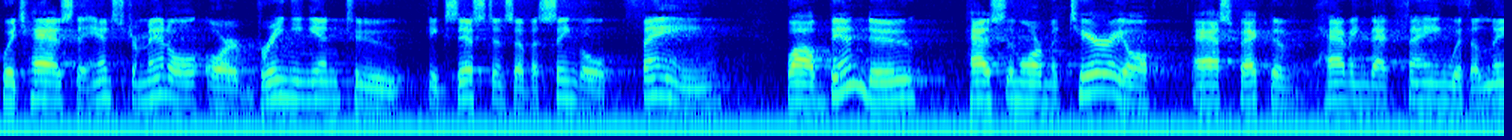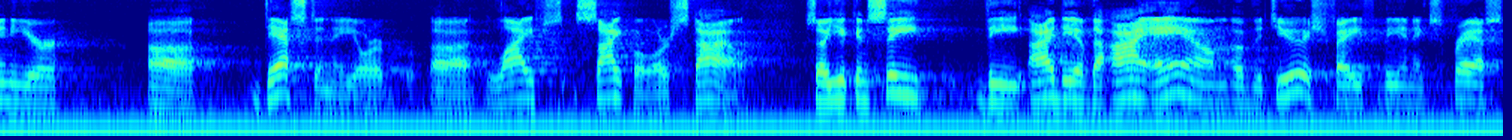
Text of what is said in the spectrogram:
which has the instrumental or bringing into existence of a single thing, while Bindu has the more material aspect of having that thing with a linear uh, destiny or uh, life cycle or style. So you can see the idea of the I am of the Jewish faith being expressed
